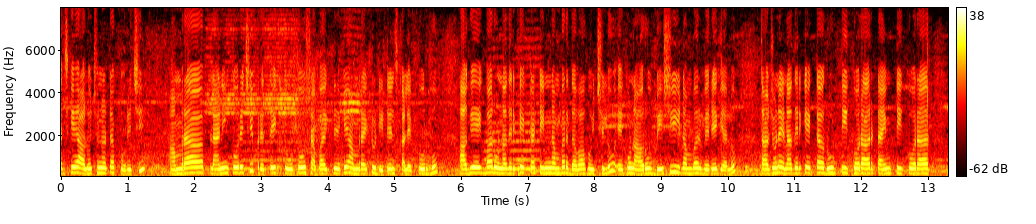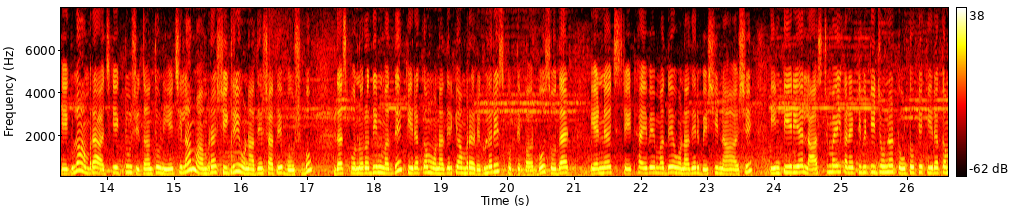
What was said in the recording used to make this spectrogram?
আজকে আলোচনাটা করেছি। আমরা প্ল্যানিং করেছি, প্রত্যেক টোটো সবাই থেকে আমরা একটু ডিটেলস কালেক্ট করব। আগে একবার ওনাদেরকে একটা টিন নাম্বার দেওয়া হয়েছিল, এখন আরও বেশি নাম্বার বেড়ে গেল। তার জন্য এনাদেরকে একটা রুট ঠিক করার টাইম ঠিক করার, এগুলো আমরা আজকে একটু সিদ্ধান্ত নিয়েছিলাম। আমরা শীঘ্রই ওনাদের সাথে বসবো। দশ পনেরো দিন মধ্যে কীরকম ওনাদেরকে আমরা রেগুলারাইজ করতে পারব so that NH state highway মধ্যে ওনাদের বেশি না আসে। ইন্টেরিয়ার লাস্ট মাইল কানেক্টিভিটির জন্য টোটোকে কীরকম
